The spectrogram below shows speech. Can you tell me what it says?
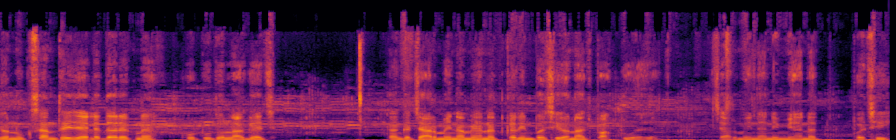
જો નુકસાન થઈ જાય એટલે દરેકને ખોટું તો લાગે જ. કારણ કે ચાર મહિના મહેનત કરીને પછી અનાજ પાકતું હોય છે. ચાર મહિનાની મહેનત પછી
